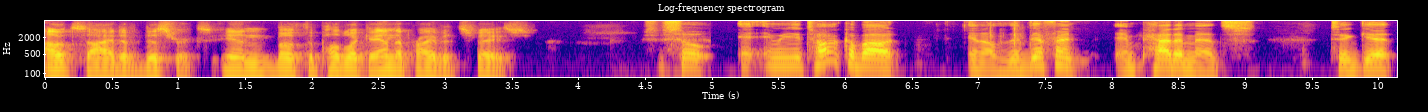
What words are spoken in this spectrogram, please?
outside of districts in both the public and the private space. So when you talk about you know the different impediments to get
